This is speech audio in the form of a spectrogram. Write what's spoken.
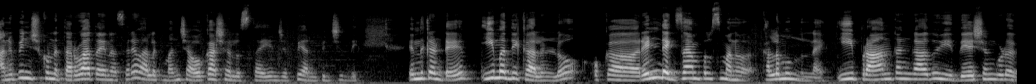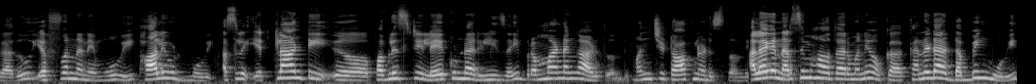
అనిపించుకున్న తర్వాత అయినా సరే వాళ్ళకి మంచి అవకాశాలు వస్తాయి అని చెప్పి అనిపించింది. ఎందుకంటే ఈ మధ్య కాలంలో ఒక రెండు ఎగ్జాంపుల్స్ మన కళ్ళ ముందు ఉన్నాయి. ఈ ప్రాంతం కాదు ఈ దేశం కూడా కాదు ఎఫ్ వన్ అనే మూవీ హాలీవుడ్ మూవీ అసలు ఎట్లాంటి పబ్లిసిటీ లేకుండా రిలీజ్ అయ్యి బ్రహ్మాండంగా ఆడుతోంది. మంచి టాక్ నడుస్తుంది. అలాగే నరసింహావతారం అనే ఒక కన్నడ డబ్బింగ్ మూవీ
